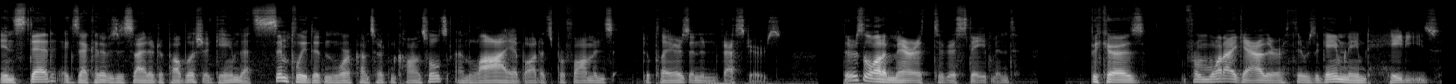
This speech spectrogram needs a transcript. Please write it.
Instead, executives decided to publish a game that simply didn't work on certain consoles and lie about its performance to players and investors. There's a lot of merit to this statement because, from what I gather, there was a game named Hades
